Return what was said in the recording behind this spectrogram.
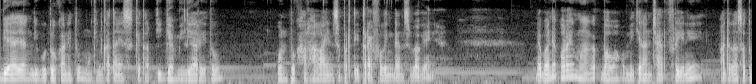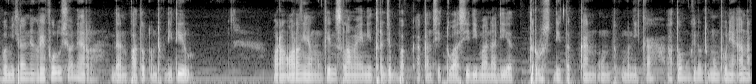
biaya yang dibutuhkan itu mungkin katanya sekitar 3 miliar itu untuk hal-hal lain seperti traveling dan sebagainya. Nah, banyak orang yang menganggap bahwa pemikiran child free ini adalah satu pemikiran yang revolusioner dan patut untuk ditiru. Orang-orang yang mungkin selama ini terjebak akan situasi di mana dia terus ditekan untuk menikah atau mungkin untuk mempunyai anak.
